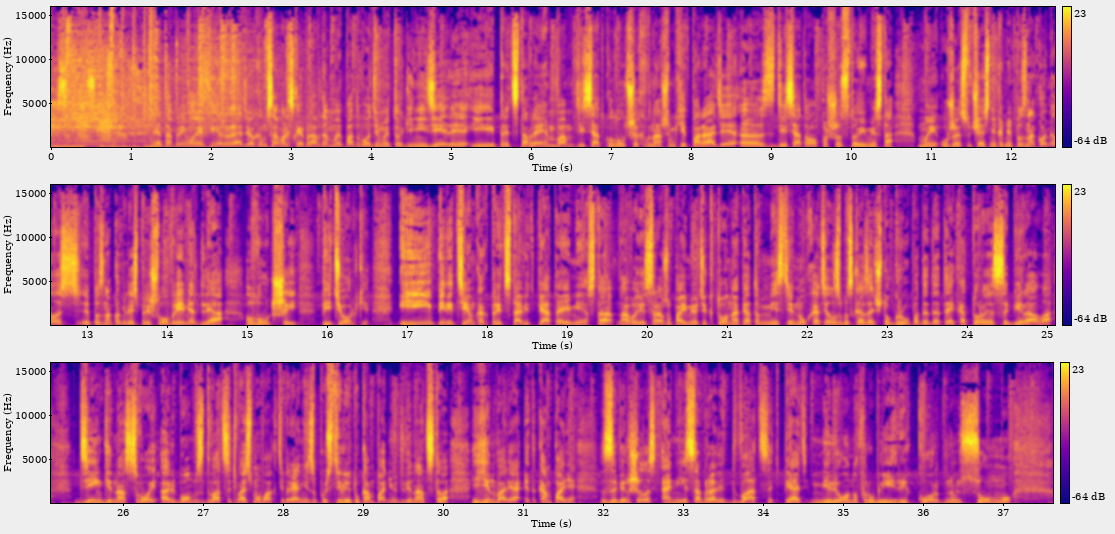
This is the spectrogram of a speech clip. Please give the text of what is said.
Это прямой эфир радио «Комсомольская правда». Мы подводим итоги недели и представляем вам десятку лучших в нашем хит-параде. Э, с 10 по 6 места мы уже с участниками познакомились. Познакомились, пришло время для лучшей пятерки. И перед тем, как представить пятое место, а вы сразу поймете, кто на пятом месте, ну, хотелось бы сказать, что группа ДДТ, которая собирала деньги на свой альбом с 28 октября, они запустили эту кампанию, 12 января это эта кампания завершилась, они собрали 25 миллионов рублей. Рекордную сумму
